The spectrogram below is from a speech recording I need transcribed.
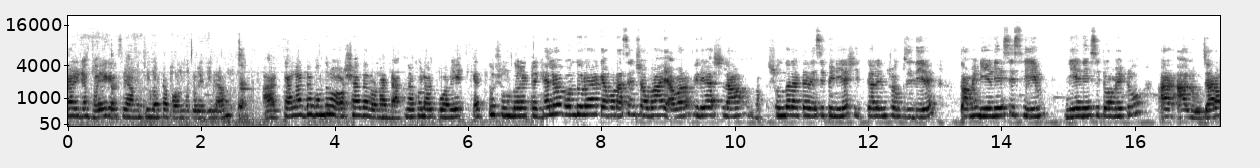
তরকারিটা হয়ে গেছে, আমি চুলাটা বন্ধ করে দিলাম। আর কালারটা বন্ধুরা অসাধারণ, আর ডাকনা খোলার পরে এত সুন্দর একটা হ্যালো বন্ধুরা, কেমন আছেন সবাই? আবারও ফিরে আসলাম সুন্দর একটা রেসিপি নিয়ে শীতকালীন সবজি দিয়ে। তো আমি নিয়ে নিয়েছি সিম, নিয়ে নিয়েছি টমেটো আর আলু। যারা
